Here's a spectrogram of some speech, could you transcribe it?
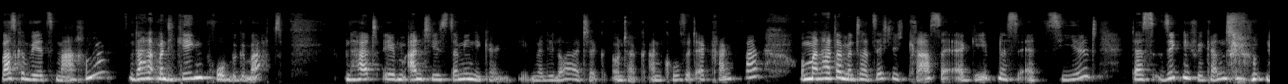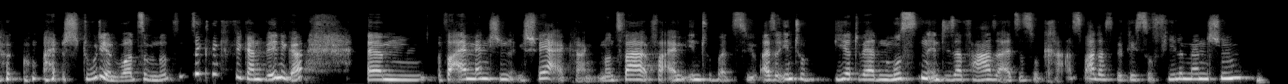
was können wir jetzt machen? Und dann hat man die Gegenprobe gemacht und hat eben Antihistaminika gegeben, wenn die Leute unter, an Covid erkrankt waren. Und man hat damit tatsächlich krasse Ergebnisse erzielt, dass signifikant, um ein Studienwort zu benutzen, signifikant weniger, ähm, vor allem Menschen schwer erkrankten. Und zwar vor allem Intubation, also intubiert werden mussten in dieser Phase, als es so krass war, dass wirklich so viele Menschen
